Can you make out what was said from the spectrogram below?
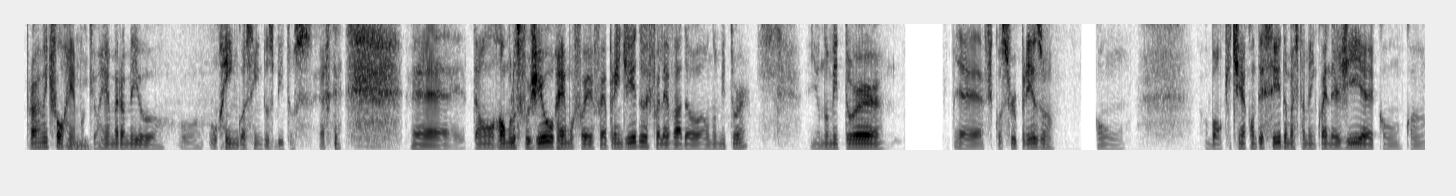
Provavelmente foi o Remo, hum. que o Remo era meio o, o Ringo assim dos Beatles. é, então o Rômulus fugiu, o Remo foi, foi apreendido e foi levado ao, ao Numitor. E o Numitor é, ficou surpreso com bom, o que tinha acontecido, mas também com a energia, com, com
